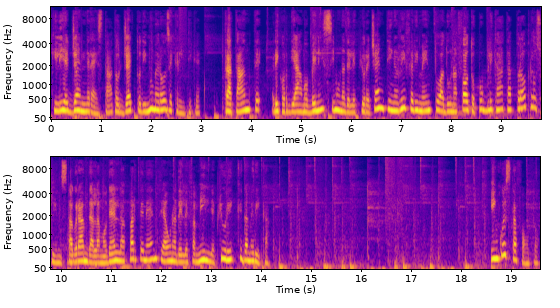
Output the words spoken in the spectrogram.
Kylie Jenner è stata oggetto di numerose critiche. Tra tante, ricordiamo benissimo una delle più recenti in riferimento ad una foto pubblicata proprio su Instagram dalla modella appartenente a una delle famiglie più ricche d'America. In questa foto,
